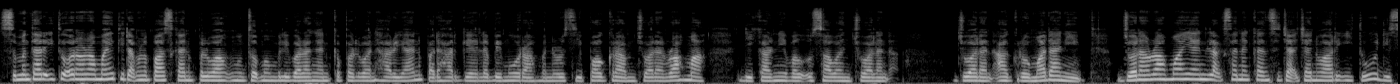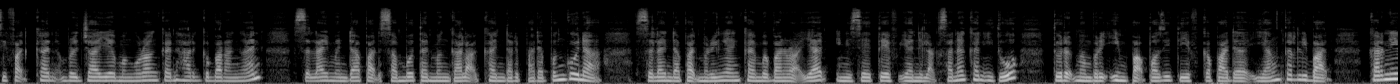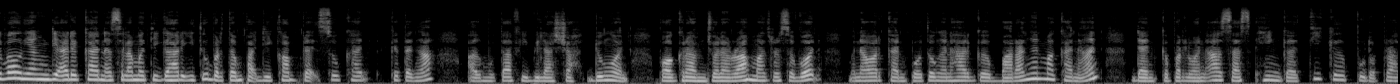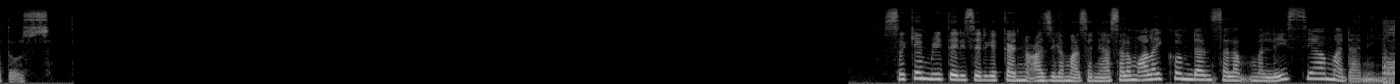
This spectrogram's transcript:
Sementara itu, orang ramai tidak melepaskan peluang untuk membeli barangan keperluan harian pada harga yang lebih murah menerusi program jualan rahmah di Karnival Usahawan Jualan jualan agro madani. Jualan rahmah yang dilaksanakan sejak Januari itu disifatkan berjaya mengurangkan harga barangan selain mendapat sambutan menggalakkan daripada pengguna. Selain dapat meringankan beban rakyat, inisiatif yang dilaksanakan itu turut memberi impak positif kepada yang terlibat. Karnival yang diadakan selama tiga hari itu bertempat di Kompleks Sukan Ketengah Al-Mutafi Bila Shah Dungun. Program jualan rahmah tersebut menawarkan potongan harga barangan makanan dan dan keperluan asas hingga 30%. Sekian berita disediakan Nur Azila Maksani. Assalamualaikum dan salam Malaysia Madani.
